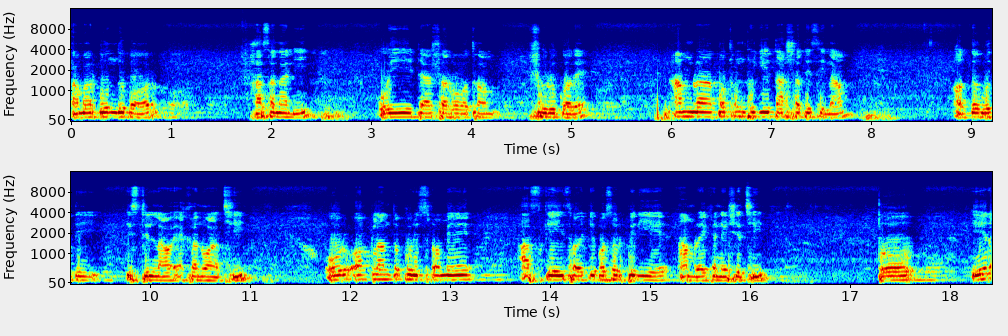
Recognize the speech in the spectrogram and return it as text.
আমার বন্ধুবর হাসান আলী, ওই এটা সর্বপ্রথম শুরু করে। আমরা প্রথম থেকেই তার সাথে ছিলাম। অদ্যাবধি স্টিল নাও এখনও আছি। ওর অক্লান্ত পরিশ্রমে আজকে এই ছয়টি বছর পেরিয়ে আমরা এখানে এসেছি। তো এর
